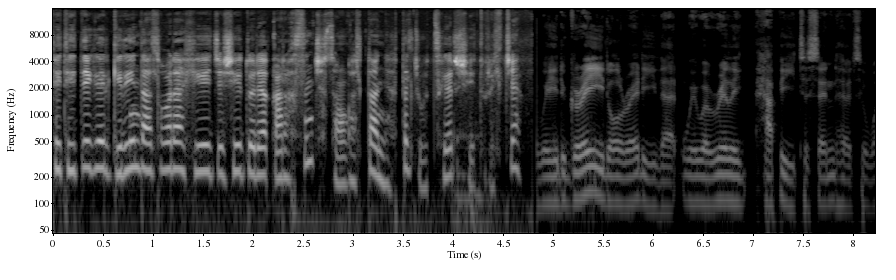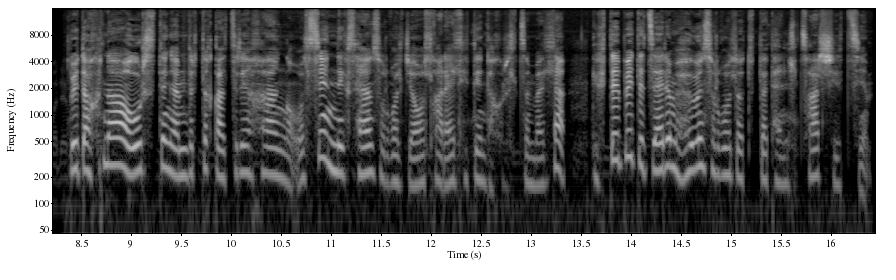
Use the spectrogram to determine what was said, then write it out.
Тэд хэдийгээр гэрийн даалгавраа хийж шийдвэрээ гаргасан ч сонголтоо нягтлж үзэхээр шийдвэрлэжээ. Бид охиноо өөрсдийн амьдардаг газрын хаан улсын нэг сайн сургуульд явуулахаар аль хэдийн тохиролцсон байлаа. Гэхдээ бид зарим хувийн сургуулиудтай танилцахаар шийдсэн юм.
